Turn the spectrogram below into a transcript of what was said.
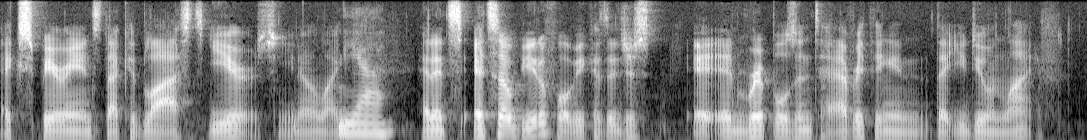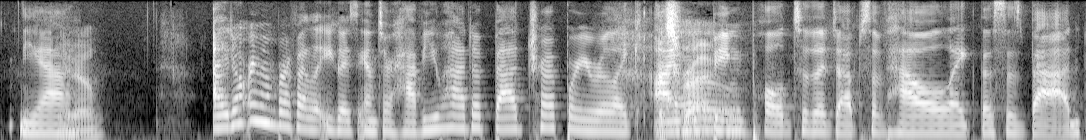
experience that could last years you know like Yeah. and it's it's so beautiful because it just it, it ripples into everything in, that you do in life Yeah. you know I don't remember if I let you guys answer. Have you had a bad trip where you were like, I'm right. being pulled to the depths of hell, like this is bad?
